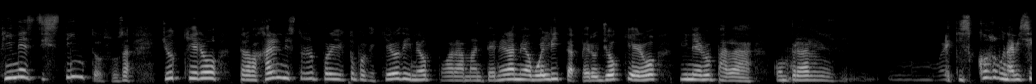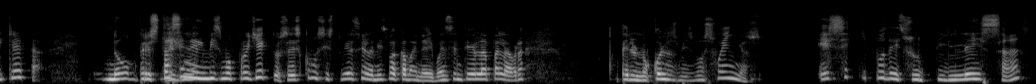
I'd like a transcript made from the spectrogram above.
fines distintos. O sea, yo quiero trabajar en este proyecto porque quiero dinero para mantener a mi abuelita, pero yo quiero dinero para comprar X cosa, una bicicleta. No, pero estás en el mismo proyecto, o sea, es como si estuvieras en la misma cama, en el buen sentido de la palabra, pero no con los mismos sueños. Ese tipo de sutilezas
